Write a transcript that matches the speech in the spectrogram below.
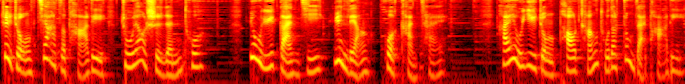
这种架子爬犁主要是人拖，用于赶集、运粮或砍柴；还有一种跑长途的重载爬犁，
